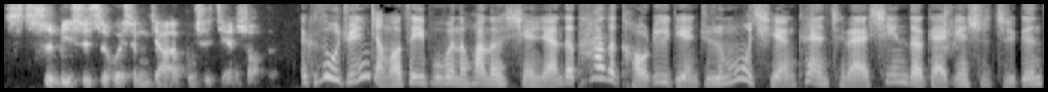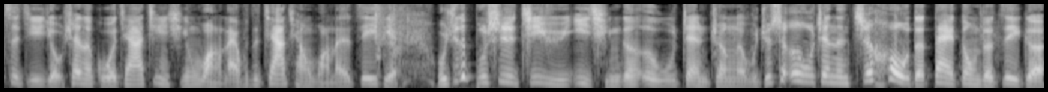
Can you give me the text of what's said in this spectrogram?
势必是只会增加，而不是减少的。哎，可是我觉得你讲到这一部分的话呢，显然的，他的考虑点就是目前看起来新的改变是只跟自己友善的国家进行往来或者加强往来的这一点，我觉得不是基于疫情跟俄乌战争了，我觉得是俄乌战争之后的带动的这个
